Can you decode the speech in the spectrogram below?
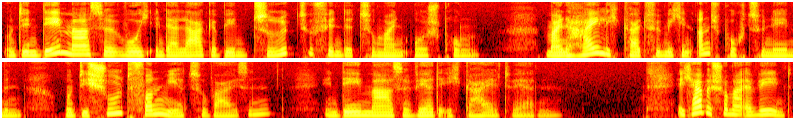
Und in dem Maße, wo ich in der Lage bin, zurückzufinden zu meinem Ursprung, meine Heiligkeit für mich in Anspruch zu nehmen und die Schuld von mir zu weisen, in dem Maße werde ich geheilt werden. Ich habe schon mal erwähnt,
